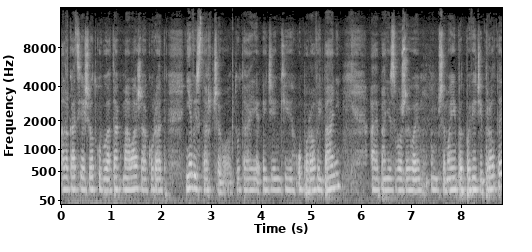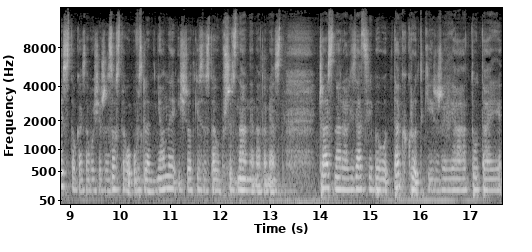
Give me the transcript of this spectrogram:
alokacja środków była tak mała, że akurat nie wystarczyło. Tutaj dzięki uporowi pań Panie złożyły mm, przy mojej podpowiedzi protest. Okazało się, że został uwzględniony i środki zostały przyznane. Natomiast czas na realizację był tak krótki, że ja tutaj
